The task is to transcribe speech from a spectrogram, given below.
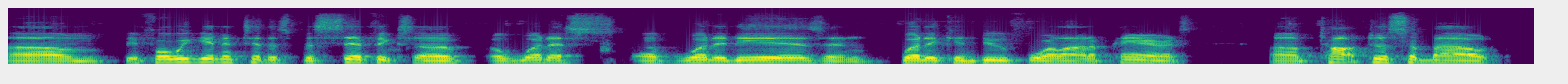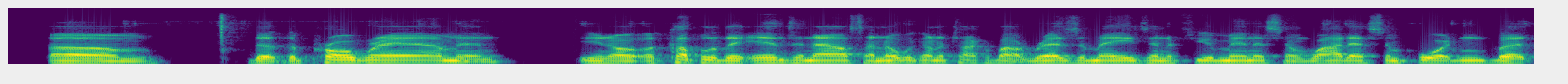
Um, before we get into the specifics of, of what it's of what it is and what it can do for a lot of parents, uh, talk to us about um, the the program and you know a couple of the ins and outs. I know we're going to talk about resumes in a few minutes and why that's important. But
